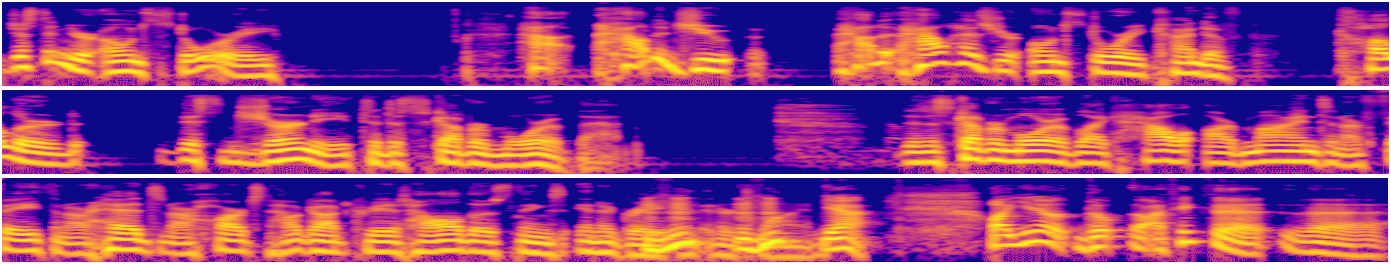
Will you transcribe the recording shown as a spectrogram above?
just in your own story, how how did you how did how has your own story kind of colored this journey to discover more of that? To discover more of like how our minds and our faith and our heads and our hearts and how God created how all those things integrate and intertwine. Yeah. Well, you know, the, I think the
